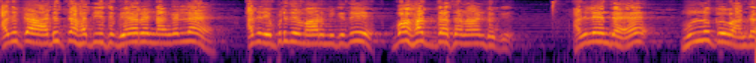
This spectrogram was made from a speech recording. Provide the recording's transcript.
அதுக்கு அடுத்த ஹதீஸ் வேற என்னங்கல்ல அதுல எப்படி தெரியும் ஆரம்பிக்குது? வஹத்தசனான் இருக்கு அதுல இந்த முன்னுக்கு அந்த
